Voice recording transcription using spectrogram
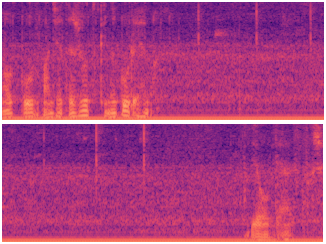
No kurwa, gdzie te rzutki? Do góry chyba. Jo, jest coś.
